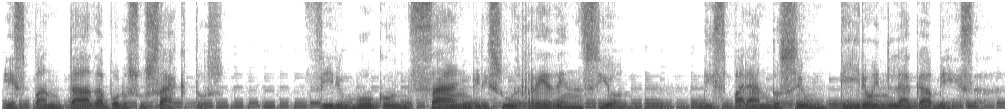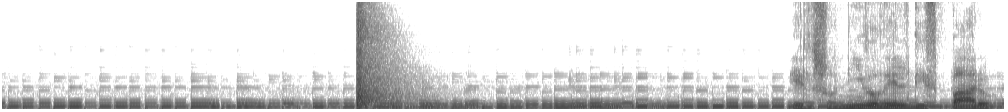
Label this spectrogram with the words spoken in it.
espantada por sus actos, firmó con sangre su redención disparándose un tiro en la cabeza. El sonido del disparo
